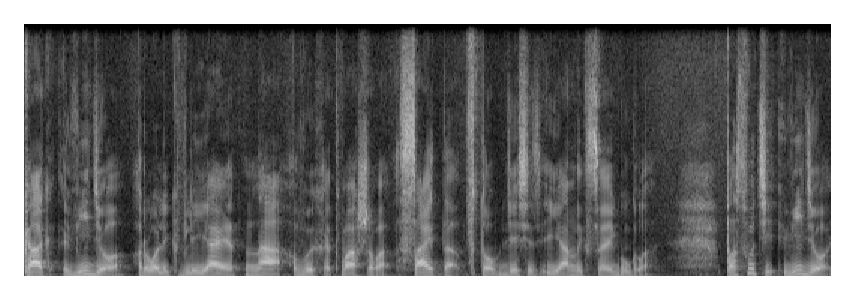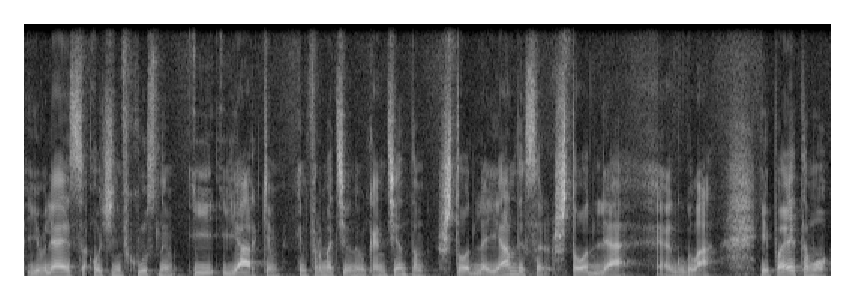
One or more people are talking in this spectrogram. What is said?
Как видеоролик влияет на выход вашего сайта в топ-10 Яндекса и Гугла? По сути, видео является очень вкусным и ярким информативным контентом что для Яндекса, что для э, Гугла. И поэтому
